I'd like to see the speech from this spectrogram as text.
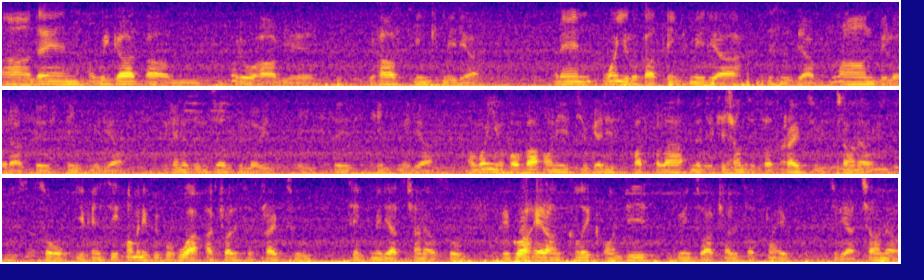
And then we got um, what do we have here? We have think media and then when you look at think media this is their brand below that says think media. You can notice just below it it says think media. And when you hover on it you get this particular notification to subscribe to his channel. So you can see how many people who are actually subscribed to think media's channel. So if you go ahead and click on this it's going to actually subscribe to their channel.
